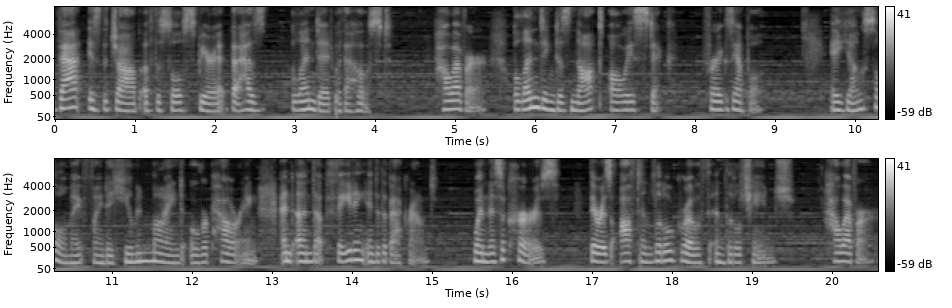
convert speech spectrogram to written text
That is the job of the soul spirit that has blended with a host. However, blending does not always stick. For example, a young soul might find a human mind overpowering and end up fading into the background. When this occurs, there is often little growth and little change. However,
